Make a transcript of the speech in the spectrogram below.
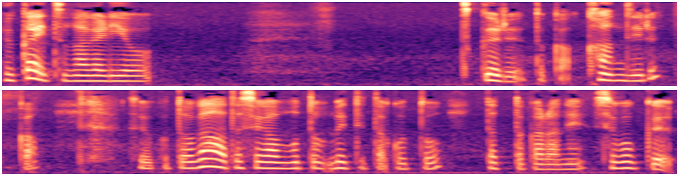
深いつながりを作るとか感じるとかそういうことが私が求めてたことだったからねすごく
